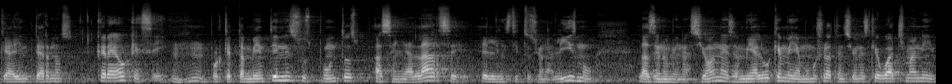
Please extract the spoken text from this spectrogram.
que, hay internos? Creo que sí. porque también tiene sus puntos a señalarse, el institucionalismo, las denominaciones. A mí algo que me llamó mucho la atención es que Watchman y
